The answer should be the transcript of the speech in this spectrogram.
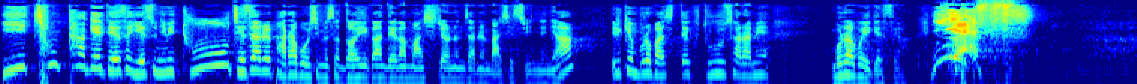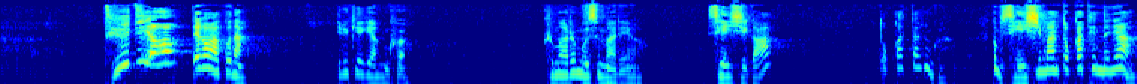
이 청탁에 대해서 예수님이 두 제자를 바라보시면서 너희가 내가 마시려는 잔을 마실 수 있느냐? 이렇게 물어봤을 때 두 사람이 뭐라고 얘기했어요? yes! 드디어 때가 왔구나. 이렇게 얘기한 거예요. 그 말은 무슨 말이에요? 셋이가 똑같다는 거예요. 그럼 셋이만 똑같았느냐?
